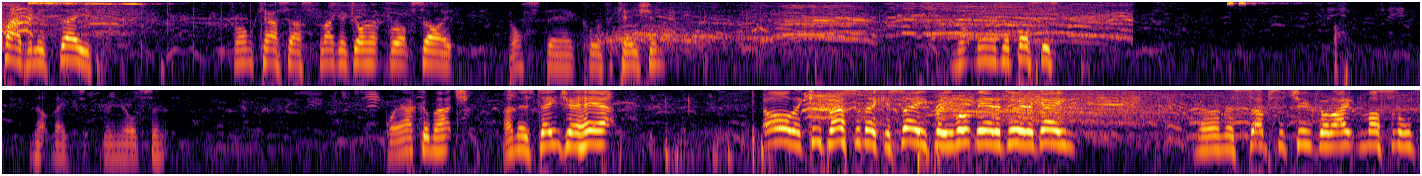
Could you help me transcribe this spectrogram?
fabulous save from Casas. Flag had gone up for offside. Lost their qualification. Not being able to boss this. Oh, nutmegged Brynjolfsson. Boyako match. And there's danger here. Oh, the keeper has to make a save, but he won't be able to do it again. And the substitute got out muscled.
